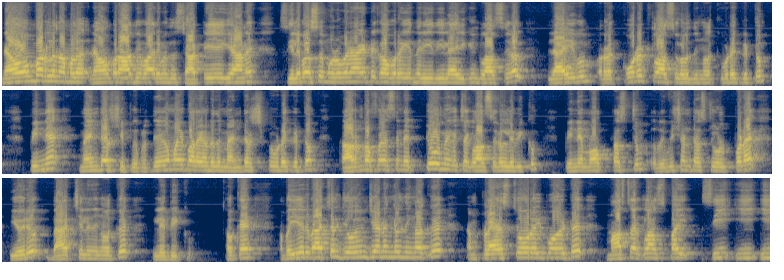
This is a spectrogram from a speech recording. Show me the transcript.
നവംബറിൽ നമ്മൾ നവംബർ ആദ്യവാരം ഇത് സ്റ്റാർട്ട് ചെയ്യുകയാണ്. സിലബസ് മുഴുവനായിട്ട് കവർ ചെയ്യുന്ന രീതിയിലായിരിക്കും ക്ലാസ്സുകൾ. ലൈവും റെക്കോർഡഡ് ക്ലാസ്സുകൾ നിങ്ങൾക്ക് ഇവിടെ കിട്ടും. പിന്നെ മെന്റർഷിപ്പ് പ്രത്യേകമായി പറയേണ്ടത് മെന്റർഷിപ്പ് ഇവിടെ കിട്ടും. കറണ്ട് അഫയേഴ്സിന്റെ ഏറ്റവും മികച്ച ക്ലാസ്സുകൾ ലഭിക്കും. പിന്നെ മോക്ക് ടെസ്റ്റും റിവിഷൻ ടെസ്റ്റും ഉൾപ്പെടെ ഈ ഒരു ബാച്ചിൽ നിങ്ങൾക്ക് ലഭിക്കും. ഓക്കെ അപ്പൊ ഈ ഒരു ബാച്ചിൽ ജോയിൻ ചെയ്യണമെങ്കിൽ നിങ്ങൾക്ക് പ്ലേ സ്റ്റോറിൽ പോയിട്ട് മാസ്റ്റർ ക്ലാസ് ബൈ സിഇഇ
